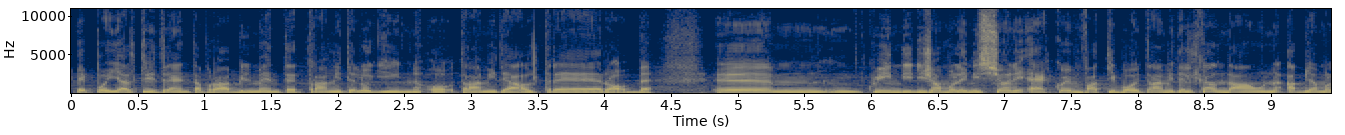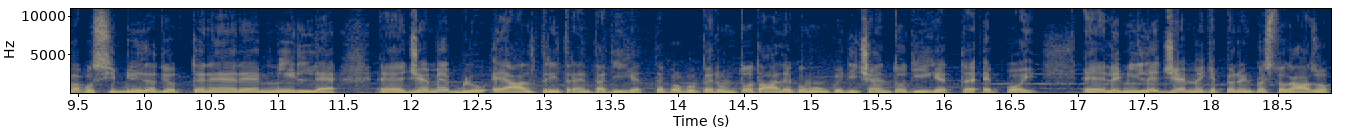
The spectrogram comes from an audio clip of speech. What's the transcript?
e poi gli altri 30 probabilmente tramite login o tramite altre robe. Ehm, quindi diciamo le missioni, ecco, infatti poi tramite il countdown abbiamo la possibilità di ottenere 1000 eh, gemme blu e altri 30 ticket, proprio per un totale comunque di 100 ticket e poi eh, le 1000 gemme che però in questo caso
